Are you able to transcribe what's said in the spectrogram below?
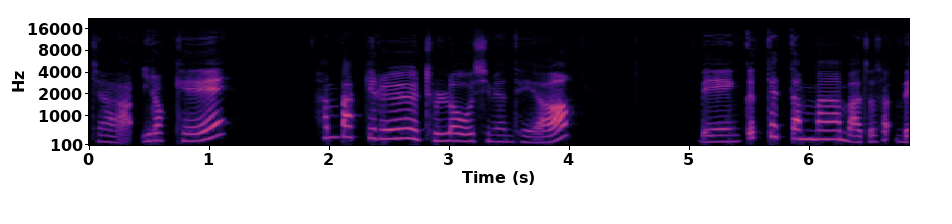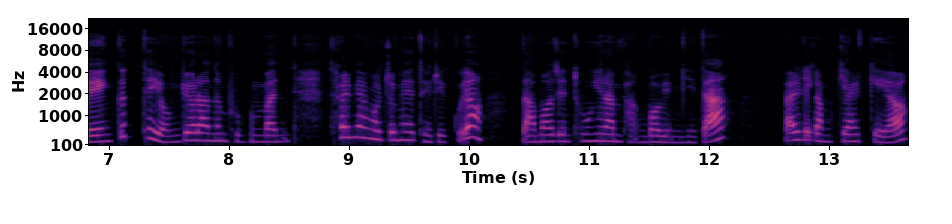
자, 이렇게 한 바퀴를 둘러오시면 돼요. 맨 끝에 단만 마저 맨 끝에 연결하는 부분만 설명을 좀 해드리고요. 나머진 동일한 방법입니다. 빨리 감기 할게요.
